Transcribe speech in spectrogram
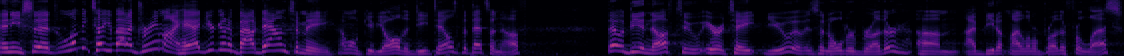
And he said, Let me tell you about a dream I had. You're going to bow down to me. I won't give you all the details, but that's enough. That would be enough to irritate you as an older brother. Um, I beat up my little brother for less.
